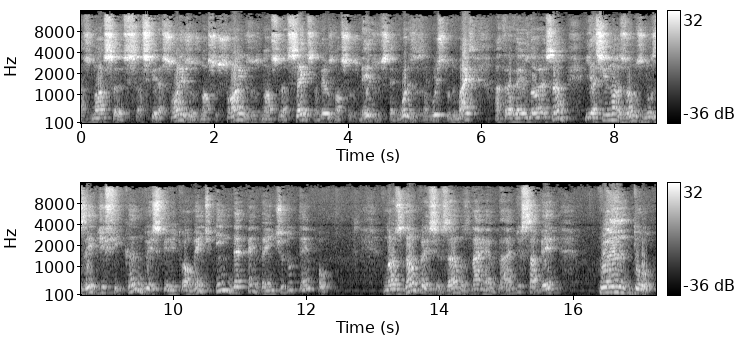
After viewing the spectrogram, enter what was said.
as nossas aspirações, os nossos sonhos, os nossos anseios, também os nossos medos, os temores, as angústias tudo mais, através da oração. E assim nós vamos nos edificando espiritualmente, independente do tempo. Nós não precisamos, na realidade, saber quando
